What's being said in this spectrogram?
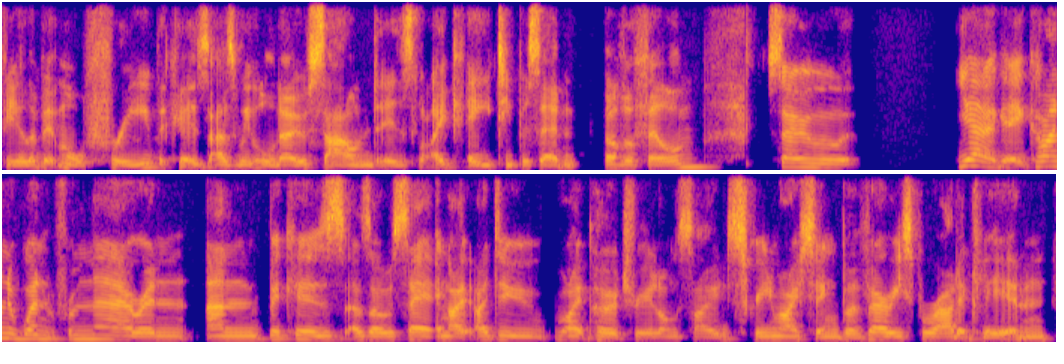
feel a bit more free because as we all know sound is like 80% of a film. So yeah it kind of went from there. And and because as i was saying I, I do write poetry alongside screenwriting but very sporadically and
